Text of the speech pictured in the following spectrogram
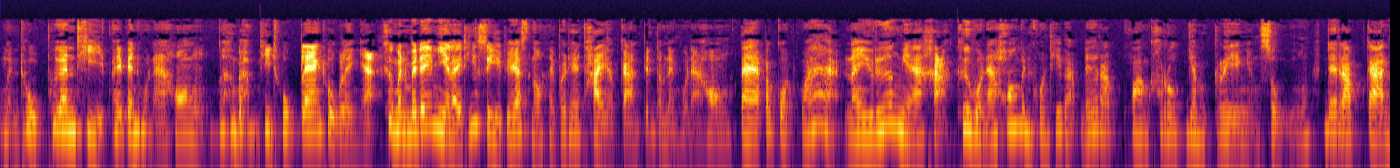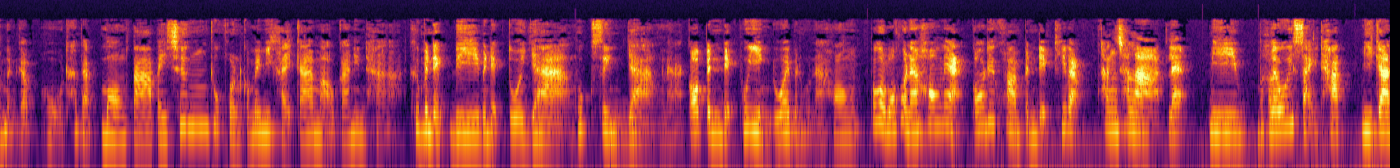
เหมือนถูกเพื่อนถีบให้เป็นหัวหน้าห้องแบบที่ถูกแกล้งถูกอะไรเงี้ย คือมันไม่ได้มีอะไรที่ซีเรียสเนาะในประเทศไทยกับการเป็นตำแหน่งหัวหน้าห้อง แต่ปรากฏว่าในเรื่องเนี้ยค่ะ คือหัวหน้าห้องเป็นคนที่แบบได้รับความเคารพยำเกรงอย่างสูง ได้รับการเหมือนกับโหถ้าแบบมองตาไปชึ่งทุกคนก็ไม่มีใครกล้าเมากล้านินทา คือเป็นเด็กดีเป็นเด็กตัวอย่างทุกสิ่งอย่างนะก็เป็นเด็กผู้หญิงด้วยเป็นหัวหน้าห้อง ปรากฏว่าหัวหน้าห้องเนี่ยก็ด้วยความเป็นเด็กที่แบบทั้งฉลาด และมีเขาเรียกว่าวิสัยทัศน์ มีการ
